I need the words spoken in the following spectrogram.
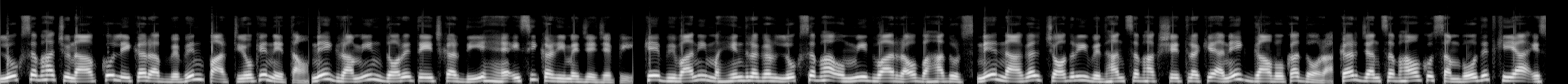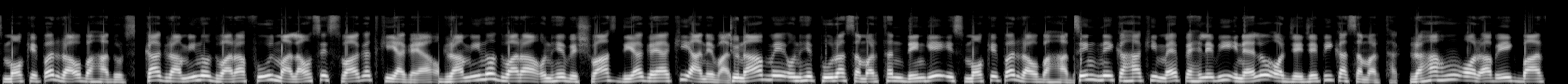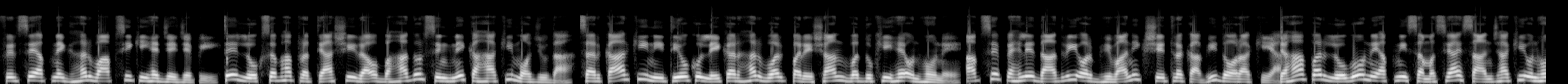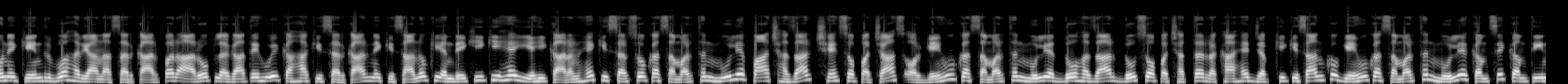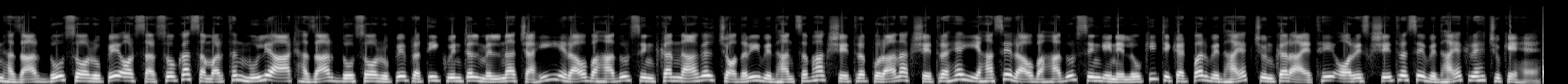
लोकसभा चुनाव को लेकर अब विभिन्न पार्टियों के नेताओं ने ग्रामीण दौरे तेज कर दिए हैं। इसी कड़ी में जेजेपी के भिवानी महेंद्रगढ़ लोकसभा उम्मीदवार राव बहादुर ने नागल चौधरी विधानसभा क्षेत्र के अनेक गाँवों का दौरा कर जनसभाओं को संबोधित किया। इस मौके पर राव बहादुर का ग्रामीणों द्वारा फूल मालाओं से स्वागत किया गया ग्रामीणों द्वारा उन्हें विश्वास दिया गया कि आने वाले चुनाव में उन्हें पूरा समर्थन देंगे। इस मौके पर राव बहादुर सिंह ने कहा कि मैं पहले भी इनेलो और जेजेपी का समर्थक रहा हूँ और अब एक बार फिर से अपने घर वापसी की है जेजेपी से लोकसभा प्रत्याशी राव बहादुर सिंह ने कहा कि मौजूदा सरकार की नीतियों को लेकर हर वर्ग परेशान व दुखी है उन्होंने। अब से पहले दादरी और भिवानी क्षेत्र का भी दौरा किया, जहाँ पर लोगों ने अपनी समस्याएँ साझा की। उन्होंने केंद्र व हरियाणा सरकार पर आरोप लगाते हुए कहा कि सरकार ने किसानों की अनदेखी की है। यही कारण है कि सरसों का समर्थन मूल्य पाँच हज़ार छह सौ पचास और गेहूँ का समर्थन मूल्य दो हज़ार दो सौ पचहत्तर रखा है, जबकि किसान को गेहूँ का समर्थन मूल्य कम से कम तीन हज़ार दो सौ रूपए और सरसों का समर्थन मूल्य आठ हज़ार दो सौ रूपए प्रति क्विंटल मिलना चाहिए। राव बहादुर सिंह का नागल चौधरी विधानसभा क्षेत्र, पुराना क्षेत्र है। यहाँ से राव बहादुर सिंह इनेलो की टिकट पर विधायक चुनकर आए थे और इस क्षेत्र से विधायक रह चुके हैं।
